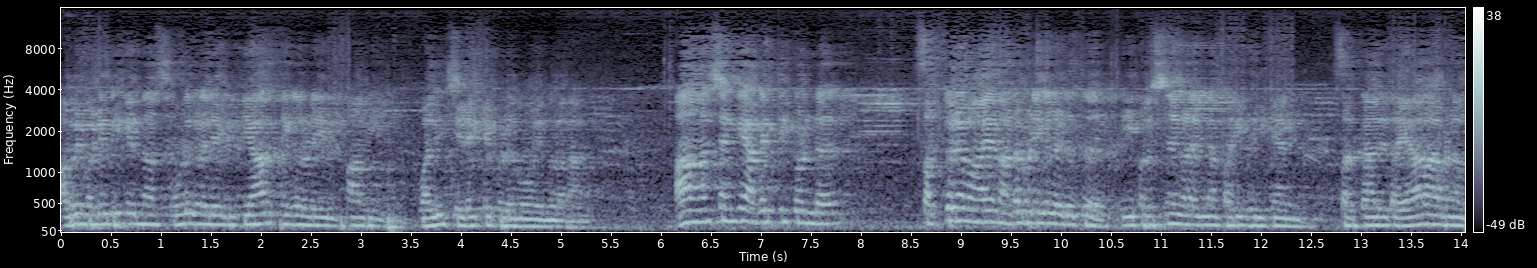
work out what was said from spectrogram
അവർ പഠിപ്പിക്കുന്ന സ്കൂളുകളിലെ വിദ്യാർത്ഥികളുടെയും ഭാവി വലിച്ചിഴക്കപ്പെടുമോ എന്നുള്ളതാണ്. ആ ആശങ്ക അകറ്റിക്കൊണ്ട് സത്വരമായ നടപടികൾ എടുത്ത് ഈ പ്രശ്നങ്ങളെല്ലാം പരിഹരിക്കാൻ സർക്കാർ തയ്യാറാവണം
